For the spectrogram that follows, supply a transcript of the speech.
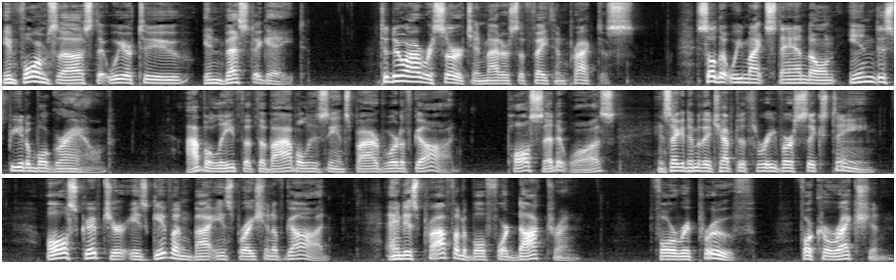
informs us that we are to investigate, to do our research in matters of faith and practice, so that we might stand on indisputable ground. I believe that the Bible is the inspired word of God. Paul said it was in 2 Timothy chapter 3 verse 16. All scripture is given by inspiration of God and is profitable for doctrine, for reproof, for correction,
